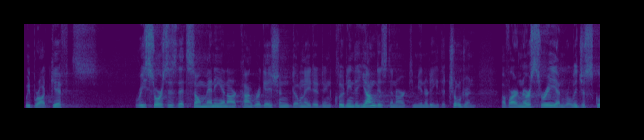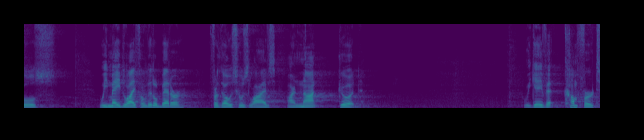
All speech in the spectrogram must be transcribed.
We brought gifts, resources that so many in our congregation donated, including the youngest in our community, the children of our nursery and religious schools. We made life a little better for those whose lives are not good. We gave comfort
